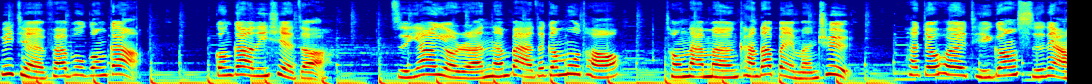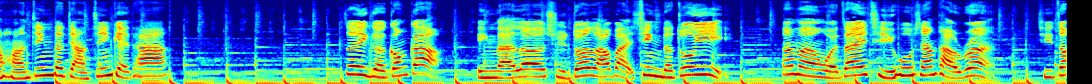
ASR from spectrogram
并且发布公告。公告里写着：只要有人能把这个木头从南门扛到北门去，他就会提供十两黄金的奖金给他。这一个公告引来了许多老百姓的注意，他们围在一起互相讨论。其中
